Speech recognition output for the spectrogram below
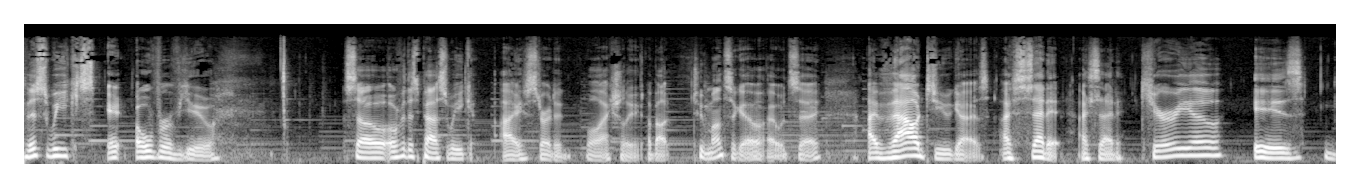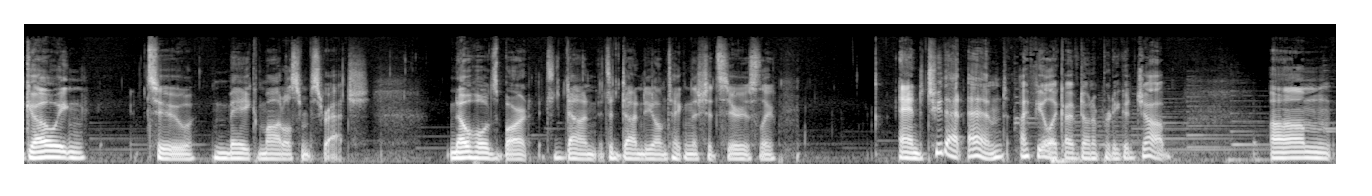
this week's overview. So over this past week, I started, well, actually about two months ago, I would say, I vowed to you guys, I said it, I said, Curio is going to make models from scratch. No holds barred. It's done. It's a done deal. I'm taking this shit seriously. And to that end, I feel like I've done a pretty good job. Um,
